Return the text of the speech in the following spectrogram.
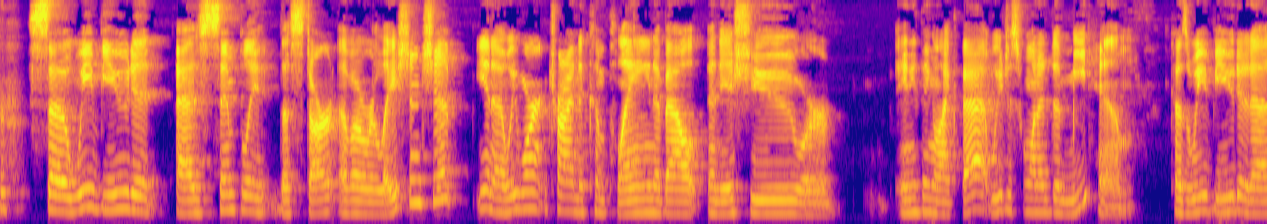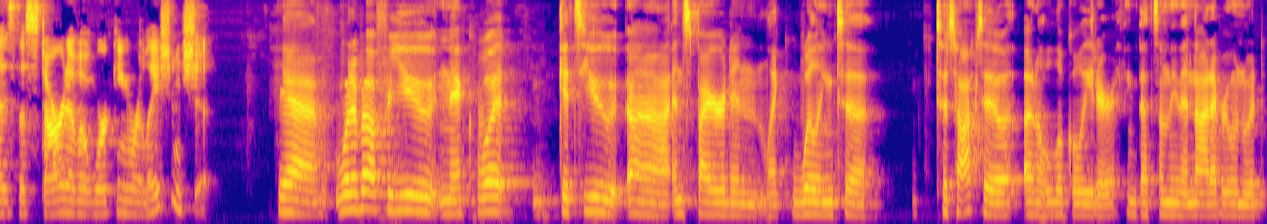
so we viewed it as simply the start of a relationship. You know, we weren't trying to complain about an issue or anything like that. We just wanted to meet him because we viewed it as the start of a working relationship. Yeah. What about for you, Nick? What gets you uh, inspired and like willing to to talk to a, a local leader? I think that's something that not everyone would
